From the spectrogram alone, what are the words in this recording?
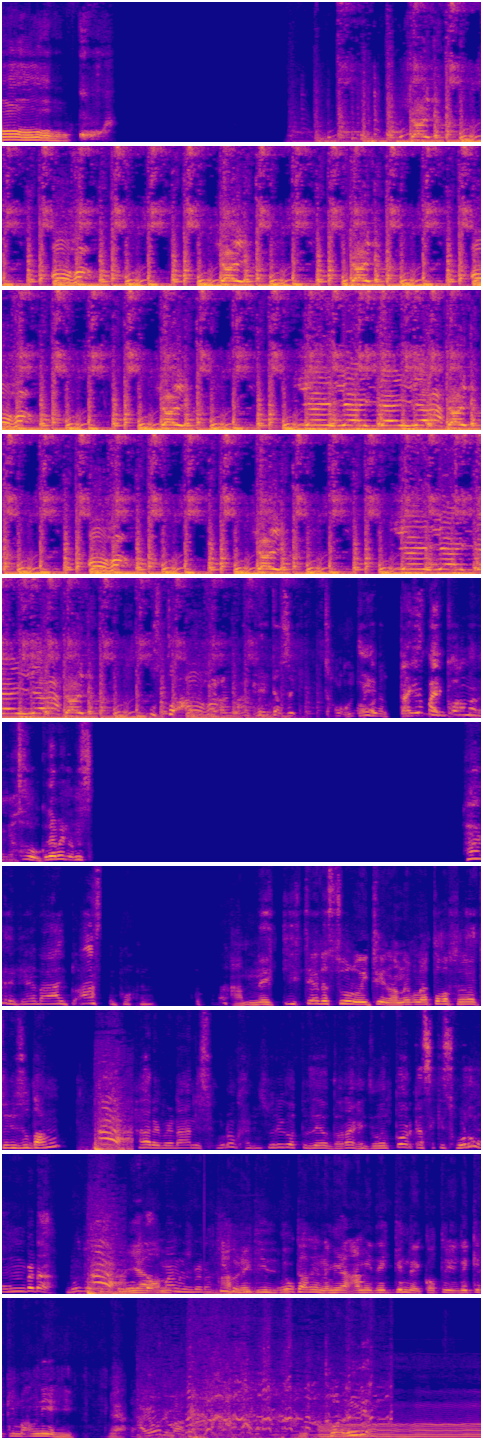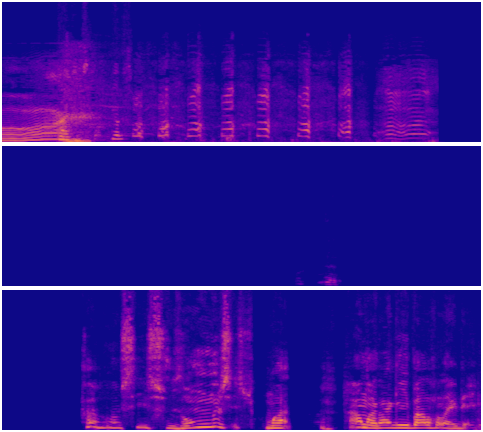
আরে বেটা একটু আসতে ফোন আপনি কি স্টেটাস চোর হইছেন আপনি বলে এত বছর চুরি দাম? আরে বেটা আমি ছোড়ো খাই চুরি করতে যে ধরা খাইছি মানে তোর কাছে কি ছোড়ো হুম বেটা? মানুষ বেটা। আপনি কি দোকানে আমি আমি দেখি নাই কত দেখে কি মাল নিয়ে হি। আমার শিশু জন্ম শিশু মা- আমার আগেই বাল হলাই দেয়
